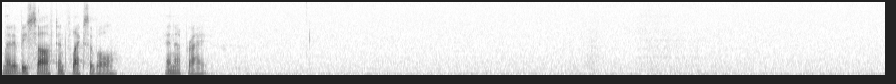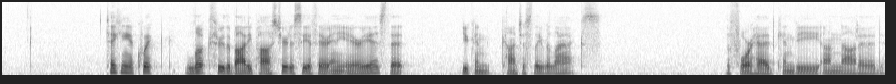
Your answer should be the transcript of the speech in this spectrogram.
Let it be soft and flexible and upright. Taking a quick look through the body posture to see if there are any areas that you can consciously relax. The forehead can be unknotted.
